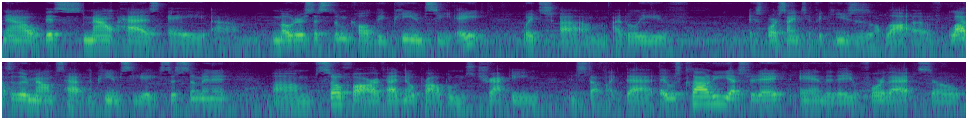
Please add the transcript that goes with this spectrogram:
Now, this mount has a um, motor system called the PMC-8, which um, I believe Explore Scientific uses a lot of. Lots of their mounts have the PMC-8 system in it, um, so far, I've had no problems tracking and stuff like that. It was cloudy yesterday and the day before that, so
